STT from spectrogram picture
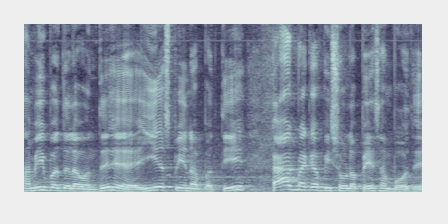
சமீபத்தில் வந்து E இஎஸ்பிஎனை பற்றி பேட் மேக்கபி ஷோவில் பேசும்போது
